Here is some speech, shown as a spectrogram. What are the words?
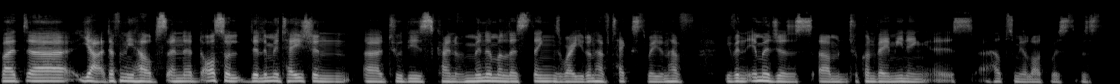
but uh, yeah, it definitely helps, and it also the limitation uh, to these kind of minimalist things where you don't have text, where you don't have even images um, to convey meaning, is helps me a lot with with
